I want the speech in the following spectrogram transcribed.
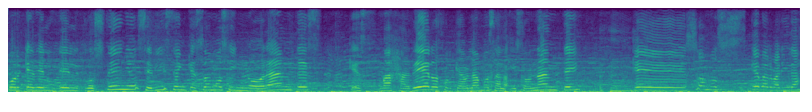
porque del, del costeño se dicen que somos ignorantes, que es majaderos porque hablamos altisonante, que somos, qué barbaridad.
